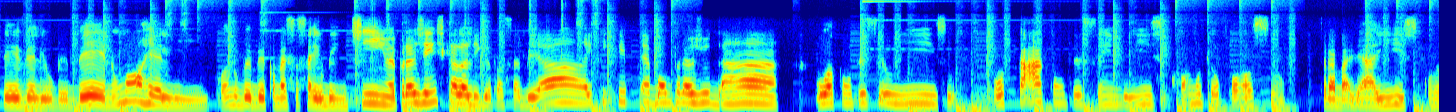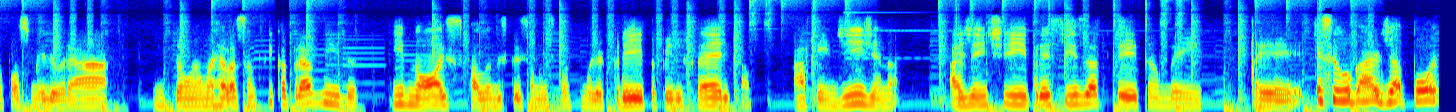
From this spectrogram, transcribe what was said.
teve ali o bebê, não morre ali. Quando o bebê começa a sair o dentinho, é pra gente que ela liga para saber, ah, o que, que é bom para ajudar, ou aconteceu isso, ou tá acontecendo isso, como que eu posso trabalhar isso, como eu posso melhorar. Então é uma relação que fica para a vida. E nós, falando especialmente quanto mulher preta, periférica, afro-indígena, a gente precisa ter também é, esse lugar de apoio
